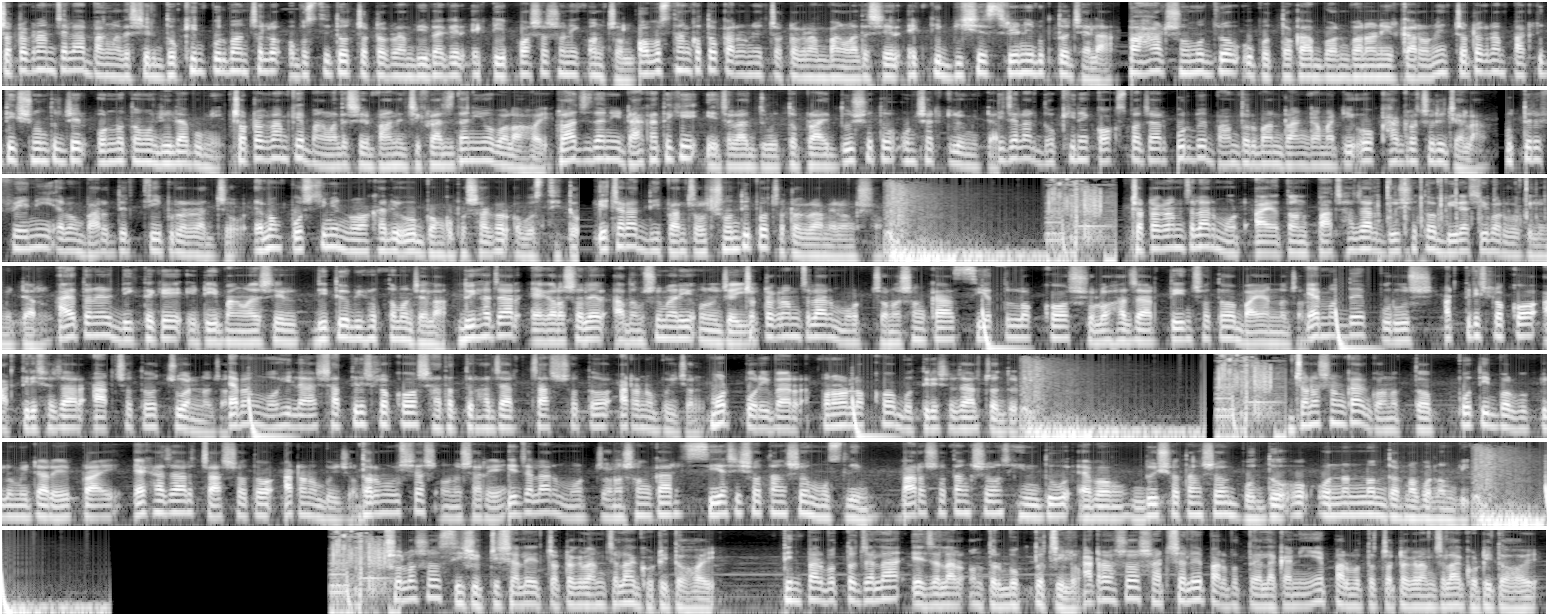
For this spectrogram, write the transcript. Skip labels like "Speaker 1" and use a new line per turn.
চট্টগ্রাম জেলা বাংলাদেশের দক্ষিণ পূর্বাঞ্চলে অবস্থিত চট্টগ্রাম বিভাগের একটি প্রশাসনিক অঞ্চল। অবস্থানগত কারণে চট্টগ্রাম বাংলাদেশের একটি বিশেষ শ্রেণীভুক্ত জেলা। পাহাড়, সমুদ্র, উপত্যকা, বনবনানির কারণে চট্টগ্রাম প্রাকৃতিক সৌন্দর্যের অন্যতম লীলাভূমি। চট্টগ্রামকে বাংলাদেশের বাণিজ্যিক রাজধানীও বলা হয়। রাজধানী ঢাকা থেকে এ জেলার দূরত্ব প্রায় দুশত উনষাট কিলোমিটার। এ জেলার দক্ষিণে কক্সবাজার, পূর্বে বান্দরবান, রাঙ্গামাটি ও খাগড়াছড়ি জেলা। উত্তরে ফেনী এবং ভারতের ত্রিপুরা রাজ্য এবং পশ্চিমে নোয়াখালী ও বঙ্গোপসাগর অবস্থিত। এছাড়া দ্বীপাঞ্চল সন্দ্বীপ চট্টগ্রামের অংশ। চট্টগ্রাম জেলার মোট আয়তন পাঁচ হাজার দুইশত বিরাশি বর্গ কিলোমিটার। আয়তনের দিক থেকে এটি বাংলাদেশের দ্বিতীয় বৃহত্তম জেলা। দুই হাজার এগারো সালের আদমশুমারি অনুযায়ী চট্টগ্রাম জেলার মোট জনসংখ্যা ছিয়াত্তর লক্ষ ষোলো হাজার তিনশত বায়ান্ন জন। এর মধ্যে পুরুষ আটত্রিশ লক্ষ আটত্রিশ হাজার আটশত চুয়ান্ন জন এবং মহিলা সাতত্রিশ লক্ষ সাতাত্তর হাজার চারশত আটানব্বই জন। মোট পরিবার পনেরো লক্ষ বত্রিশ হাজার চোদ্দটি জনসংখ্যার ঘনত্ব প্রতি বর্গ কিলোমিটারে প্রায় এক হাজার চারশত আটানব্বই জন। ধর্মবিশ্বাস অনুসারে এ জেলার মোট জনসংখ্যার ছিয়াশি শতাংশ মুসলিম, বারো শতাংশ হিন্দু এবং দুই শতাংশ বৌদ্ধ ও অন্যান্য ধর্মাবলম্বী। ষোলোশো ছেষট্টি সালে চট্টগ্রাম জেলা গঠিত হয়। তিন পার্বত্য জেলা এ জেলার অন্তর্ভুক্ত ছিল। আঠারোশো ষাট সালে পার্বত্য এলাকা নিয়ে পার্বত্য চট্টগ্রাম জেলা গঠিত হয়।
